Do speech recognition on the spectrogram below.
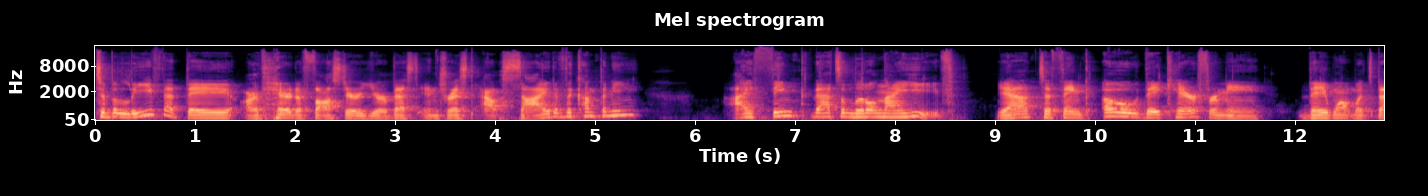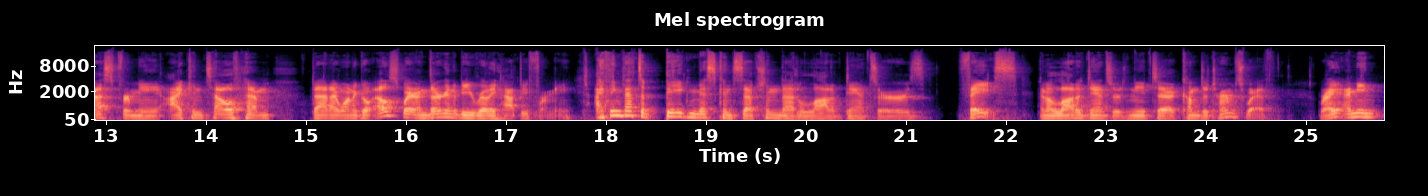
to believe that they are there to foster your best interest outside of the company, I think that's a little naive. Yeah, to think, oh, they care for me, they want what's best for me. I can tell them that I want to go elsewhere and they're going to be really happy for me. I think that's a big misconception that a lot of dancers face and a lot of dancers need to come to terms with, right? I mean,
